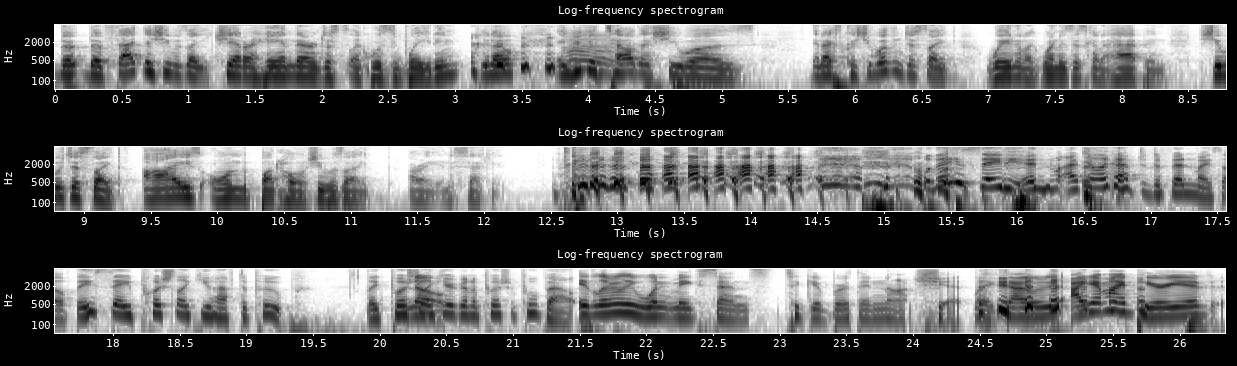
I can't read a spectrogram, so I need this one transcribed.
the the fact that she was like she had her hand there and just like was waiting, you know, and you could mm. tell that she was, and that's because she wasn't just like waiting, like when is this gonna happen? She was just like eyes on the butthole. She was like, all right, in a second. Well, they say to and I feel like I have to defend myself. They say push like you have to poop. Like push No. like you're gonna push a poop out. it literally wouldn't make sense to give birth and not shit. Like that would, I get my period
